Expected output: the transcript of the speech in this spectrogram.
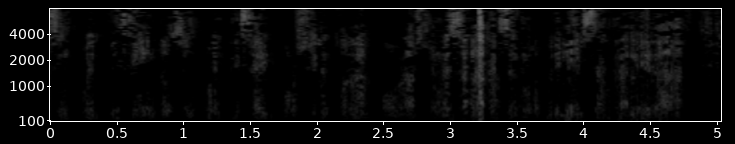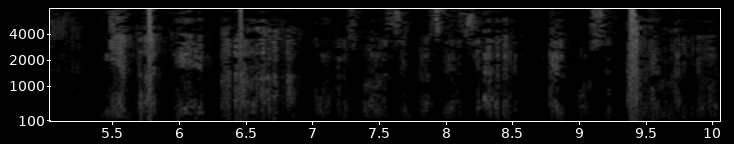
55, 56% de las poblaciones a las que se moviliza en realidad, mientras que para las congresuales y presidenciales el porcentaje es mayor,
